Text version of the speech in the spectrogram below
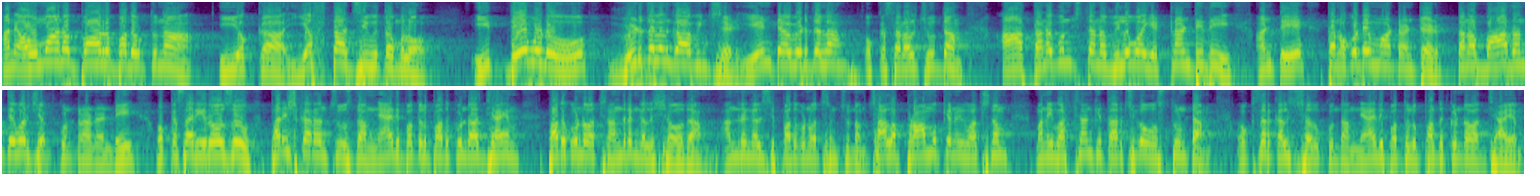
అని అవమాన పాలు పదవుతున్న ఈ యొక్క యఫ్తా జీవితంలో ఈ దేవుడు విడుదలను గావించాడు. ఏంటి ఆ విడుదల? ఒక్కసారి చూద్దాం. ఆ తన గురించి తన విలువ ఎట్లాంటిది? అంటే తను ఒకటే మాట అంటాడు. తన బాధ అంత ఎవరు చెప్పుకుంటున్నాడండి? ఒక్కసారి ఈరోజు పరిష్కారం చూద్దాం. న్యాయాధిపతులు పదకొండో అధ్యాయం పదకొండో వచ్చిన అందరం కలిసి అవుదాం అందరం కలిసి పదకొండో వచ్చిన చూద్దాం. చాలా ప్రాముఖ్యమైన ఈ వచనం. మన ఈ వచనానికి తరచుగా వస్తుంటాం. ఒకసారి కలిసి చదువుకుందాం. న్యాయాధిపతులు పదకొండవ అధ్యాయం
